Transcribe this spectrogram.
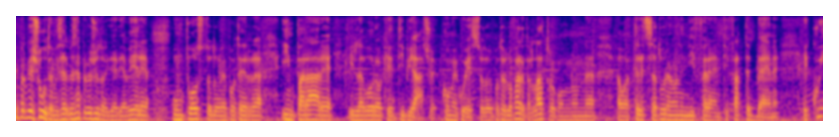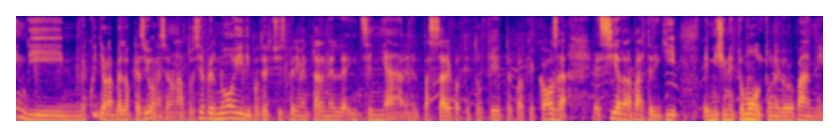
sempre piaciuta, mi sarebbe sempre piaciuta l'idea di avere un posto dove poter imparare il lavoro che ti piace, come questo, dove poterlo fare tra l'altro con non, eh, attrezzature non indifferenti, fatte bene. E quindi, e quindi, è una bella occasione, se non altro, sia per noi di poterci sperimentare nel insegnare, nel passare qualche trucchetto e qualche cosa, eh, sia dalla parte di chi, e mi ci metto molto nei loro panni,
